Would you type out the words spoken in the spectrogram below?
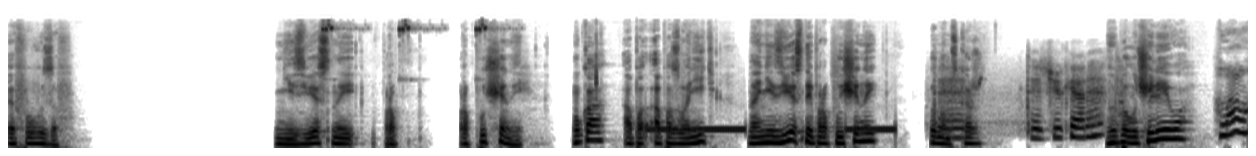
F вызов. Неизвестный про пропущенный. Ну-ка, а, по а позвонить на неизвестный пропущенный. Кто нам скажет? Вы получили его? Hello?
